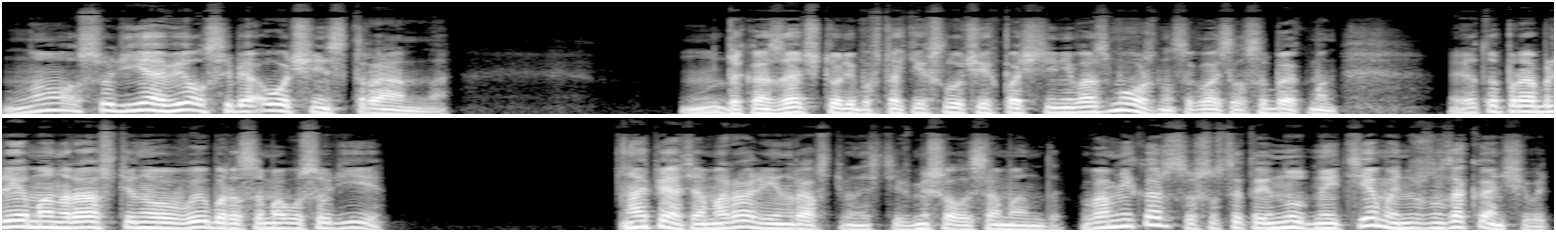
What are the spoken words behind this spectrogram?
Но судья вел себя очень странно. — Доказать что-либо в таких случаях почти невозможно, — согласился Бекман. — Это проблема нравственного выбора самого судьи. — Опять о морали и нравственности, — вмешалась Аманда. — Вам не кажется, что с этой нудной темой нужно заканчивать?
